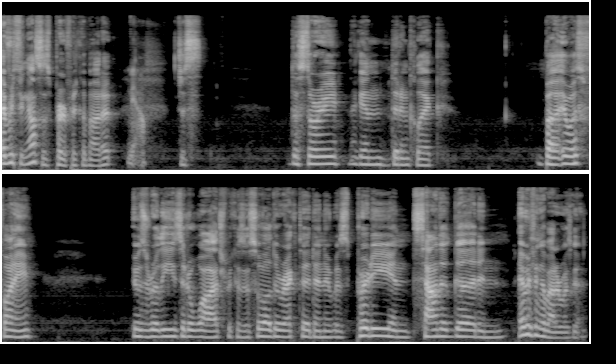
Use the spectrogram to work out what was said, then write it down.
everything else is perfect about it. Yeah. Just the story again didn't click, but it was funny. It was really easy to watch because it's so well directed and it was pretty and sounded good and everything about it was good.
